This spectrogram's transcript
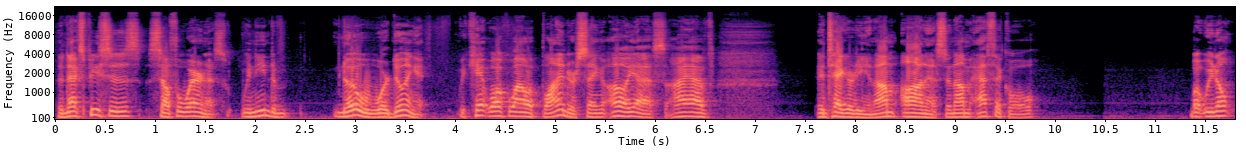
The next piece is self awareness. We need to know we're doing it. We can't walk around with blinders saying, oh, yes, I have integrity and I'm honest and I'm ethical. But we don't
